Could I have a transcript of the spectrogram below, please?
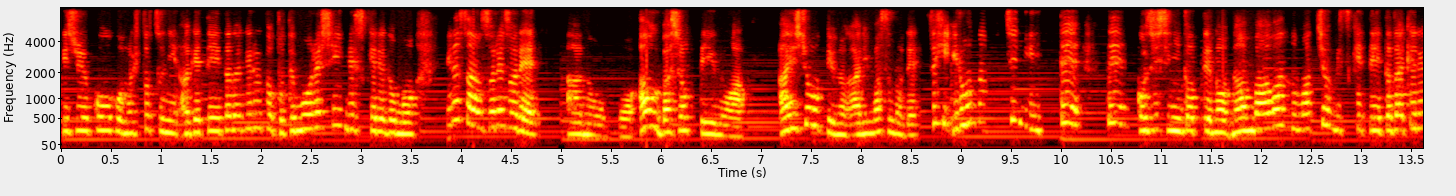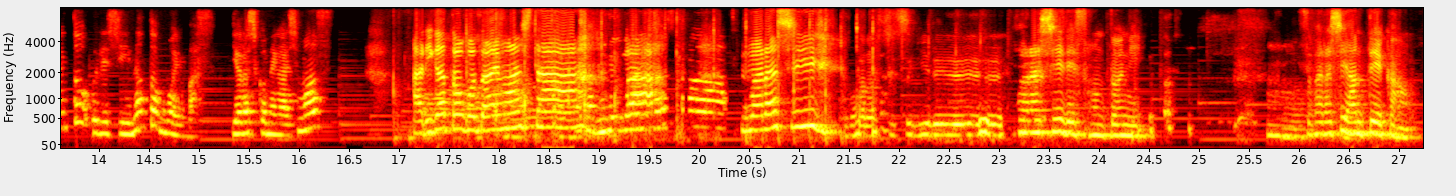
移住候補の一つに挙げていただけるととても嬉しいんですけれども、皆さんそれぞれ、あの、こう会う場所っていうのは、相性っていうのがありますので、ぜひいろんな街に行って、で、ご自身にとってのナンバーワンの街を見つけていただけると嬉しいなと思います。よろしくお願いします。ありがとうございました。素晴らしい。素晴らしすぎる。素晴らしいです、本当に。うん素晴らしい安定感。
